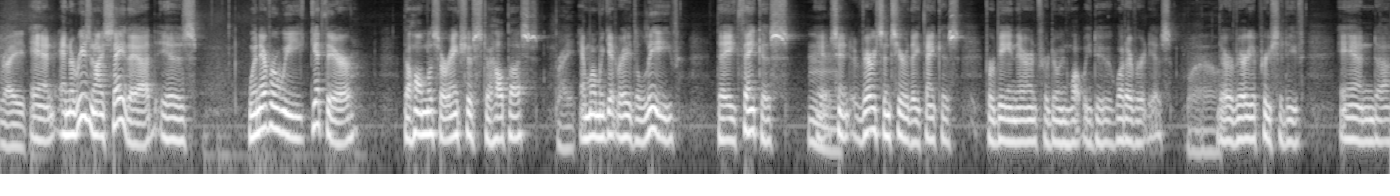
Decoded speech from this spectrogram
Right. And and the reason I say that is, whenever we get there, the homeless are anxious to help us, Right. and when we get ready to leave, they thank us. It's in- very sincere. They thank us for being there and for doing what we do, whatever it is. Wow. They're very appreciative. And uh,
